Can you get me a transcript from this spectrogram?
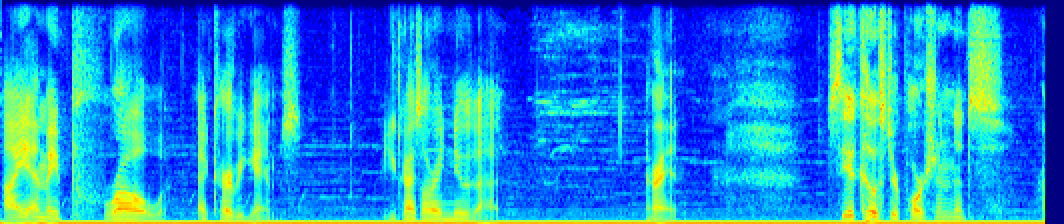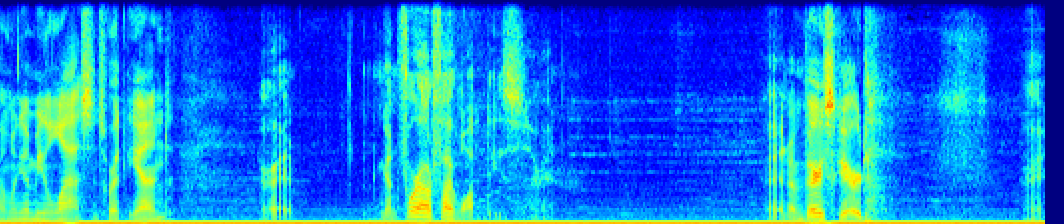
I am a pro at Kirby games. You guys already knew that. Alright. See a coaster portion. That's probably going to be the last since we're at the end. Alright. I got 4 out of 5 Waddle Dees. Alright. Alright, I'm very scared. Alright.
